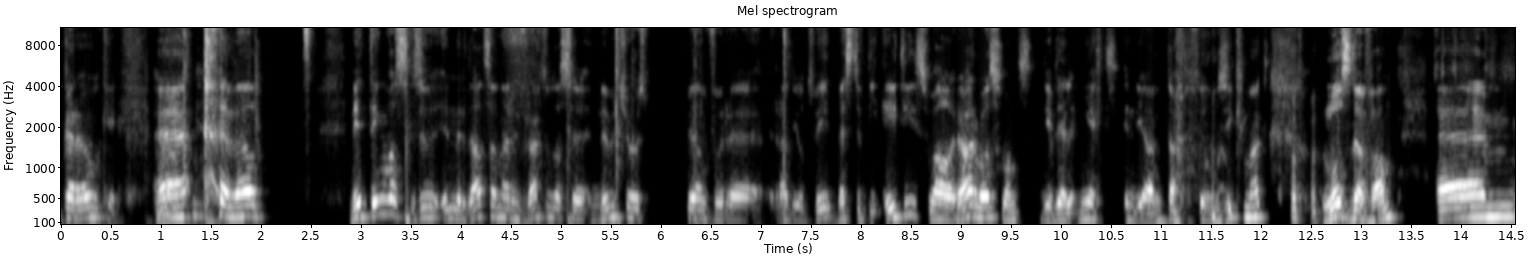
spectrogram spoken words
Karaoke. Ja. wel, nee, het ding was, ze inderdaad ze naar gevraagd omdat ze een nummertje spelen voor uh, Radio 2, Best of the 80s. Wel raar was, want die heeft eigenlijk niet echt in de jaren 80 veel muziek gemaakt. Los daarvan. Um,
